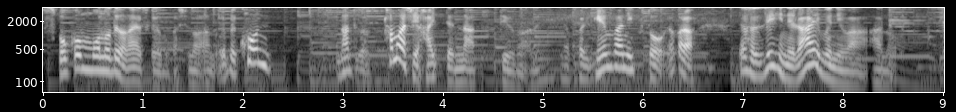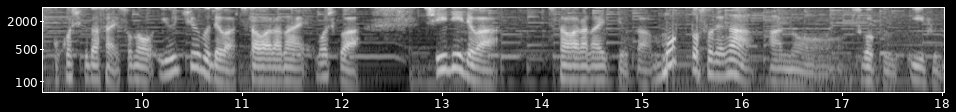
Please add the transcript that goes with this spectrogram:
スポコンものではないですけど、昔の、あの、やっぱり根、なんていうか、魂入ってんなっていうのはね、やっぱり現場に行くと、だから、皆さんぜひね、ライブには、あの、お越しください。その、YouTube では伝わらない、もしくは CD では伝わらないっていうか、もっとそれが、あの、すごくいい風に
